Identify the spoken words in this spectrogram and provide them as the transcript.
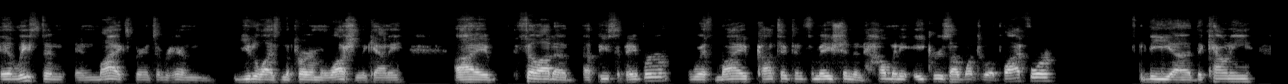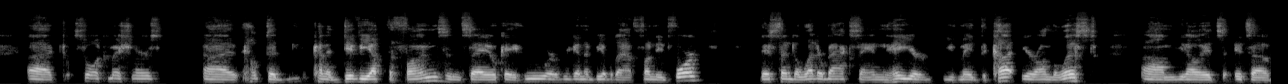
at least in in my experience over here in utilizing the program in Washington County, I fill out a, a piece of paper with my contact information and how many acres I want to apply for the uh, the county uh, soil commissioners uh, help to kind of divvy up the funds and say, okay, who are we going to be able to have funding for? They send a letter back saying, hey, you're you've made the cut, you're on the list. Um, you know, it's it's a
